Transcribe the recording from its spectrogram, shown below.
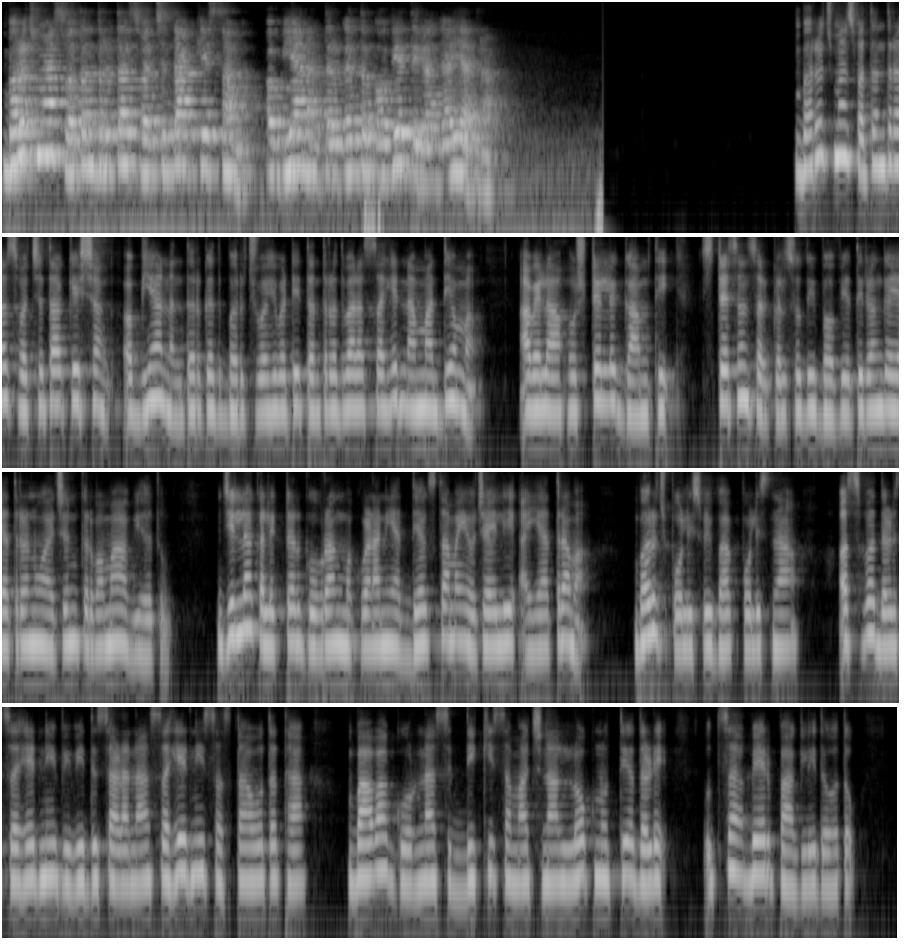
ભરૂચમાં સ્વતંત્રતા, સ્વચ્છતા કે સંઘ અભિયાન અંતર્ગત ભવ્ય તિરંગા યાત્રા. ભરૂચમાં સ્વતંત્ર, સ્વચ્છતા કે સંઘ અભિયાન અંતર્ગત ભરૂચ વહીવટી તંત્ર દ્વારા શહેરના માધ્યમમાં આવેલા હોસ્ટેલ ગામથી સ્ટેશન સર્કલ સુધી ભવ્ય તિરંગા યાત્રાનું આયોજન કરવામાં આવ્યું હતું. જિલ્લા કલેક્ટર ગૌરાંગ મકવાણાની અધ્યક્ષતામાં યોજાયેલી આ યાત્રામાં ભરૂચ પોલીસ વિભાગ પોલીસના અશ્વદળ શહેરની વિવિધ શાળાના શહેરની સંસ્થાઓ તથા બાવા ગોરના સિદ્દીકી સમાજના લોકનૃત્ય દળે ઉત્સાહભેર ભાગ લીધો હતો.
